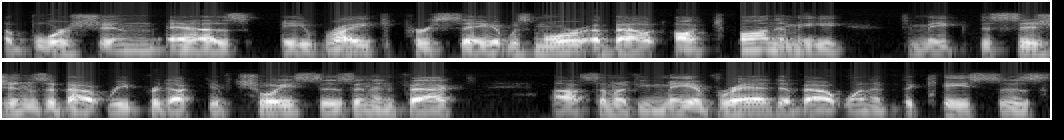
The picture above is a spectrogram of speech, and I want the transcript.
abortion as a right per se. It was more about autonomy to make decisions about reproductive choices. And in fact, uh, some of you may have read about one of the cases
